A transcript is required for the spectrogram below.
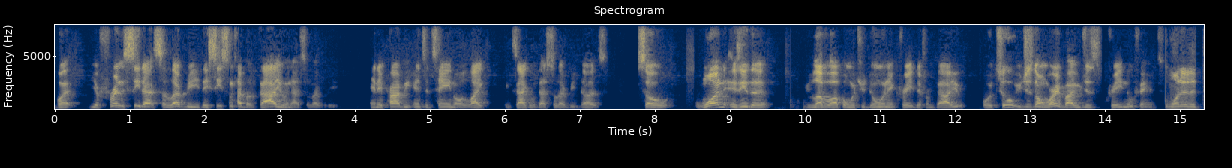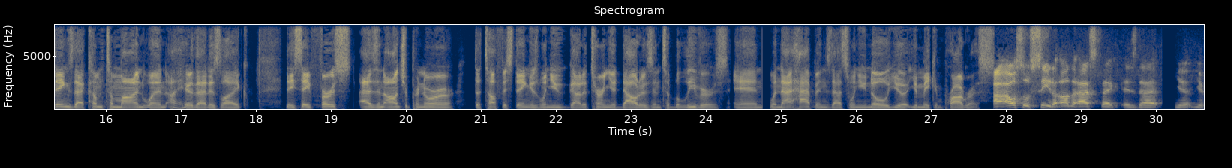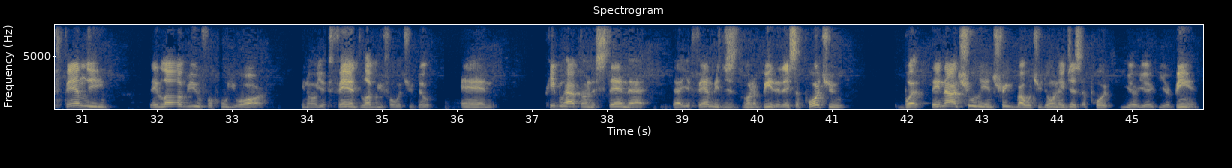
but your friends see that celebrity, they see some type of value in that celebrity, and they probably entertain or like exactly what that celebrity does. So one is either you level up on what you're doing and create different value, or two, you just don't worry about it, you just create new fans. one of the things that come to mind when i hear that is like they say first as an entrepreneur the toughest thing is when you got to turn your doubters into believers and when that happens that's when you know you're you're making progress I also see the other aspect is that your your family they love you for who you are. You know, your fans love you for what you do, and people have to understand that that your family is just going to be there. They support you, but they're not truly intrigued by what you're doing. They just support your your your being.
